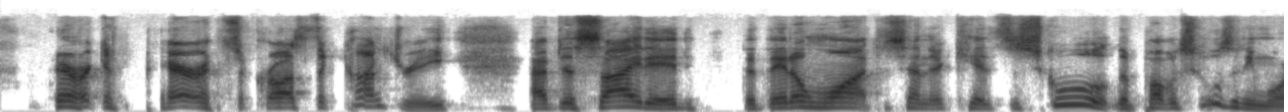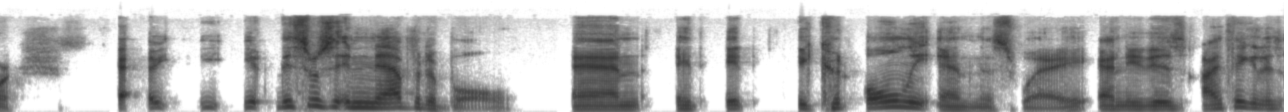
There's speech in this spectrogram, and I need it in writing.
American parents across the country have decided that they don't want to send their kids to school, the public schools anymore. Uh, uh, this was inevitable, and it it it could only end this way. And it is, I think, it is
